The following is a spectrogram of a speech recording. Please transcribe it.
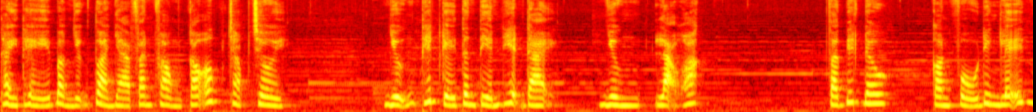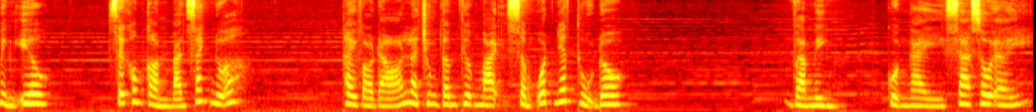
thay thế bằng những tòa nhà văn phòng cao ốc chọc trời. Những thiết kế tân tiến hiện đại nhưng lạ hoắc. Và biết đâu, con phố đình lễ mình yêu sẽ không còn bán sách nữa. Thay vào đó là trung tâm thương mại sầm uất nhất thủ đô. Và mình, của ngày xa xôi ấy,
